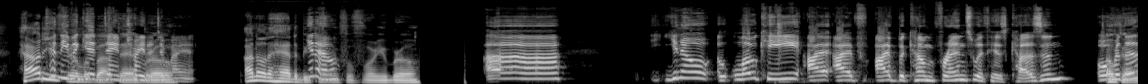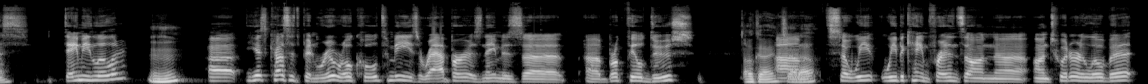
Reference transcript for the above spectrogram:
How do you Couldn't even get Dame that, traded bro? to Miami. I know that had to be You know. painful for you, bro. Uh, you know, low key, I, I've I've become friends with his cousin over Okay. this, Damian Lillard. Mm-hmm. Uh, his cousin's been real, real cool to me. He's a rapper. His name is uh, uh, Brookfield Deuce. Okay, shout Um, out. So we we became friends on uh, on Twitter a little bit,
